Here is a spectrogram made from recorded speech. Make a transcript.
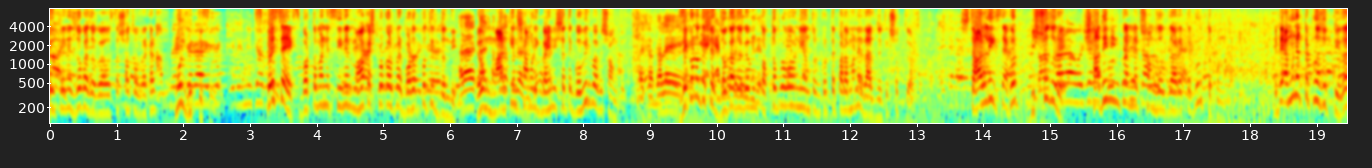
ইউক্রেনের যোগাযোগ ব্যবস্থা সচল রাখার মূল ভিত্তি ছিল। স্পেসএক্স বর্তমানে চীনের মহাকাশ প্রকল্পের বড় প্রতিদ্বন্দ্বী এবং মার্কিন সামরিক বাহিনীর সাথে গভীরভাবে সংযুক্ত যে কোনো দেশের যোগাযোগ এবং। তথ্য প্রবাহ নিয়ন্ত্রণ করতে পারা মানে রাজনৈতিক শক্তি অর্জন করা। স্টারলিংস এখন বিশ্বজুড়ে স্বাধীন ইন্টারনেট সংযোগ দেওয়ার একটা গুরুত্বপূর্ণ এটা এমন একটা প্রযুক্তি যা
